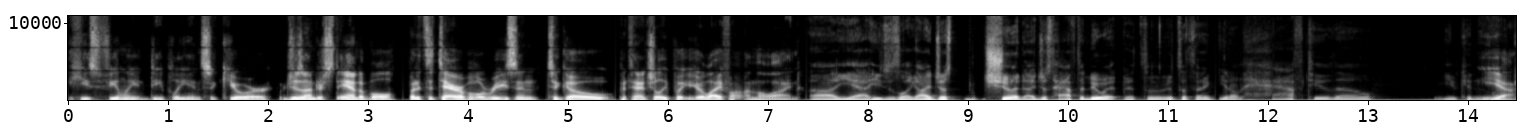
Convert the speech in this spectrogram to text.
he's feeling deeply insecure, which is understandable, but it's a terrible reason to go potentially put your life on the line. Uh, yeah, he's just like, I just should. I just have to do it. It's a, it's a thing. You don't have to though. You can like, Yeah.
